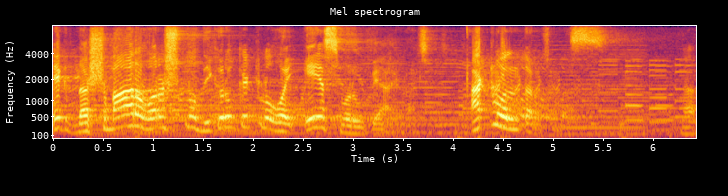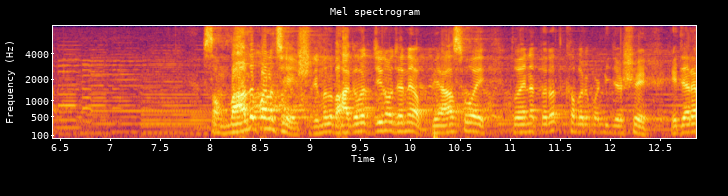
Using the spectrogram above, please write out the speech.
એક દસ બાર વર્ષનો દીકરો કેટલો હોય એ સ્વરૂપે આવ્યા છે. આટલું અંતર છે બસ. સંવાદ પણ છે. શ્રીમદ ભાગવતજીનો જેને અભ્યાસ હોય તો એને તરત ખબર પડી જશે કે જ્યારે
